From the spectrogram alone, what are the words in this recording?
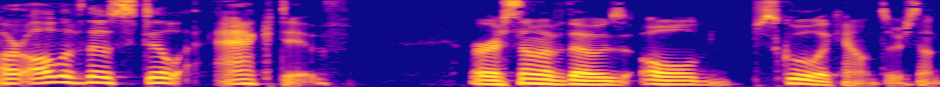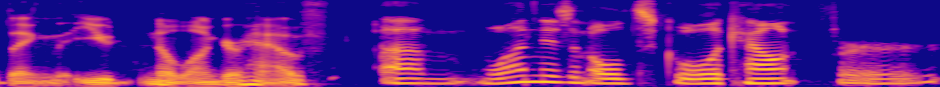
are all of those still active, or are some of those old school accounts or something that you no longer have? Um, one is an old school account for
